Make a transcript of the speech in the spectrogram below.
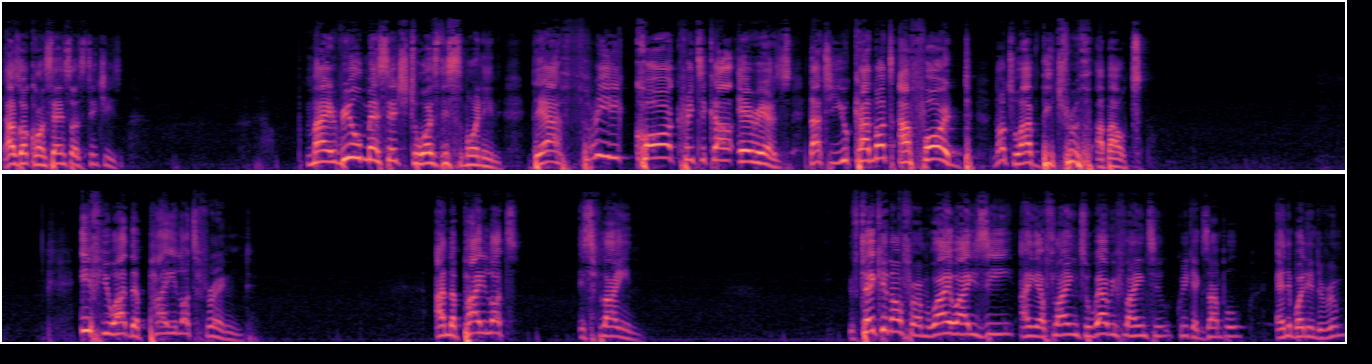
That's what consensus teaches. My real message to us this morning there are three core critical areas that you cannot afford not to have the truth about. If you are the pilot friend and the pilot is flying, you've taken off from YYZ and you're flying to where are we flying to? Quick example. Anybody in the room?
